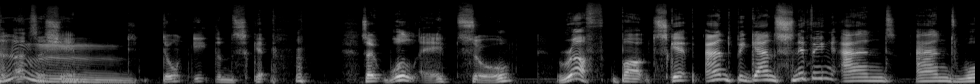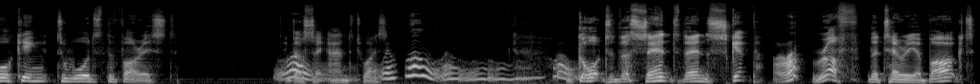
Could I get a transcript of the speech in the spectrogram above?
that's a Hmm. shame. Don't eat them, Skip. so, wool, eh? So. Rough, barked Skip, and began sniffing and and walking towards the forest. It does say and twice. Got the scent then, Skip? Rough, the terrier barked,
